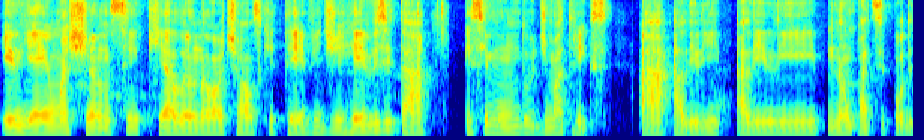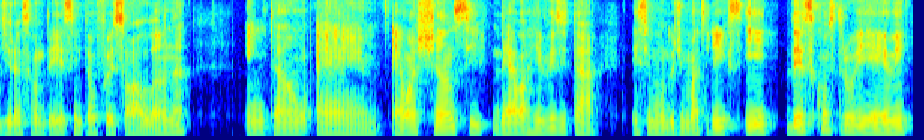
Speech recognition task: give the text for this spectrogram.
Ele é uma chance que a Lana Wachowski teve de revisitar esse mundo de Matrix. A, a, Lily, a Lily não participou da direção desse, então foi só a Lana. Então é, é uma chance dela revisitar esse mundo de Matrix e desconstruir ele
